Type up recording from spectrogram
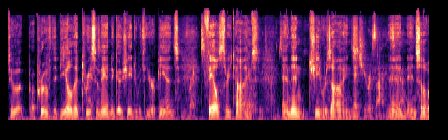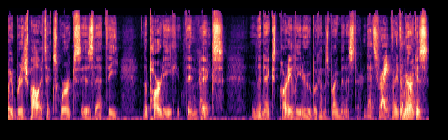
to approve the deal that Theresa right. May had negotiated with the Europeans. Right. Fails three times. Fails three times. And then she resigns. Then she resigns. And yeah. and so the way British politics works is that the the party then right. picks the next party leader who becomes prime minister. That's right. Right. Americans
